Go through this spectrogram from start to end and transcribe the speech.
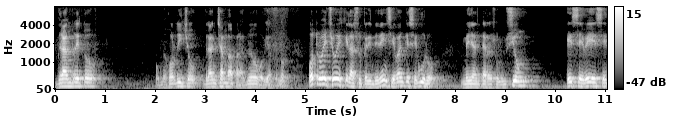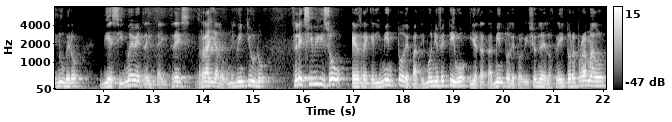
Gran reto, o mejor dicho, gran chamba para el nuevo gobierno. ¿no? Otro hecho es que la Superintendencia de Banque Seguro, mediante resolución SBS número 1933 raya 2021, flexibilizó el requerimiento de patrimonio efectivo y el tratamiento de provisiones de los créditos reprogramados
